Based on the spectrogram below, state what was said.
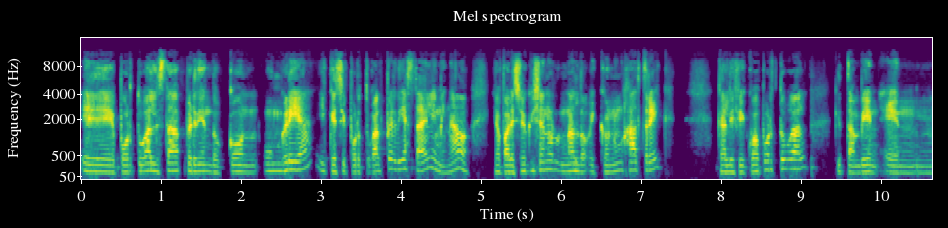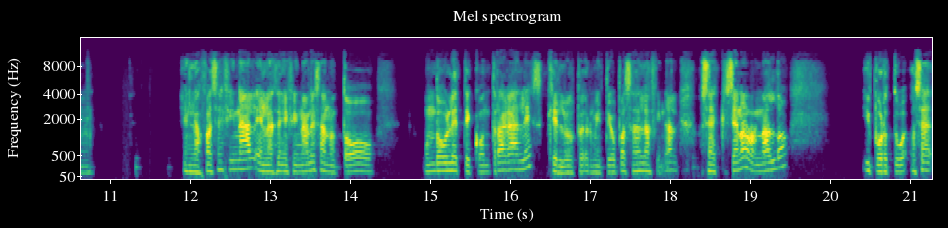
eh, Portugal estaba perdiendo con Hungría y que si Portugal perdía estaba eliminado. Y apareció Cristiano Ronaldo y con un hat-trick calificó a Portugal, que también en, en la fase final, en las semifinales anotó un doblete contra Gales que lo permitió pasar a la final. O sea, Cristiano Ronaldo y Portugal, o sea,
